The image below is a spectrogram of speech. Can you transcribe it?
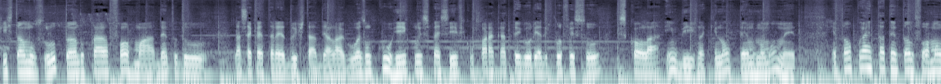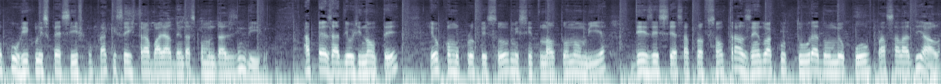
que estamos lutando para formar dentro do, da Secretaria do Estado de Alagoas um currículo específico para a categoria de professor escolar indígena, que não temos no momento. Então, a gente está tentando formar um currículo específico para que seja trabalhado dentro das comunidades indígenas. Apesar de hoje não ter, eu, como professor, me sinto na autonomia de exercer essa profissão, trazendo a cultura do meu povo para a sala de aula.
